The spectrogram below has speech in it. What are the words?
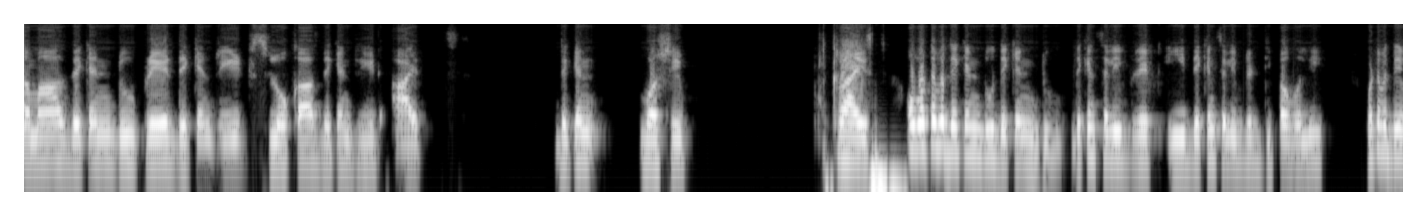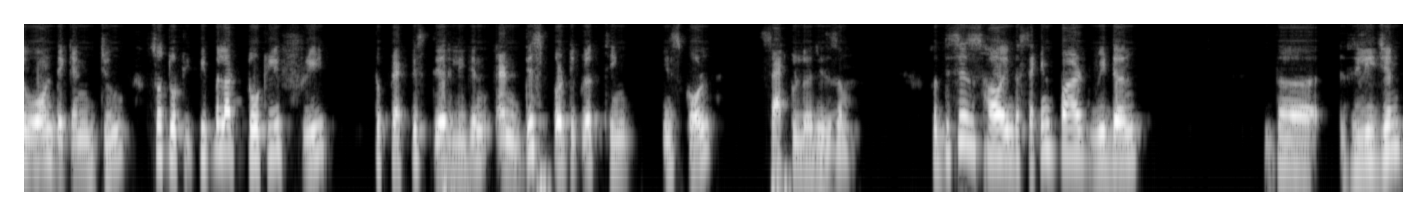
namaz they can do prayer they can read slokas they can read ayats they can worship christ or whatever they can do they can do. They can celebrate eid they can celebrate deepavali whatever they want they can do. So totally people are totally free to practice their religion and this particular thing is called secularism. So this is how in the second part we done the religion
